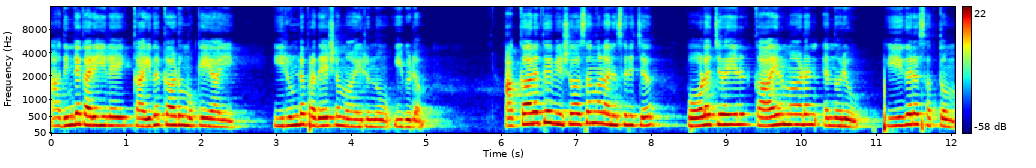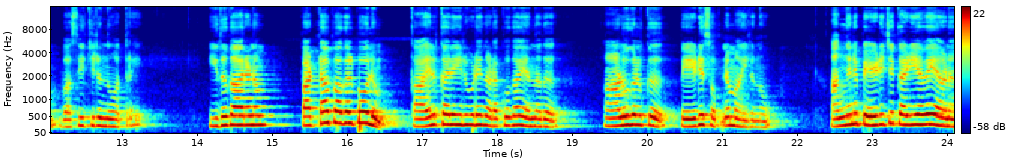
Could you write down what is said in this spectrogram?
അതിന്റെ കരയിലെ കൈതക്കാടുമൊക്കെയായി ഇരുണ്ട പ്രദേശമായിരുന്നു ഇവിടം. അക്കാലത്തെ വിശ്വാസങ്ങൾ അനുസരിച്ച് പോളച്ചിറയിൽ കായൽമാടൻ എന്നൊരു ഭീകരസത്വം വസിച്ചിരുന്നു അത്രേ. ഇതുകാരണം പട്ടാപ്പകൽ പോലും കായൽക്കരയിലൂടെ നടക്കുക എന്നത് ആളുകൾക്ക് പേടി സ്വപ്നമായിരുന്നു അങ്ങനെ പേടിച്ച് കഴിയവെയാണ്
